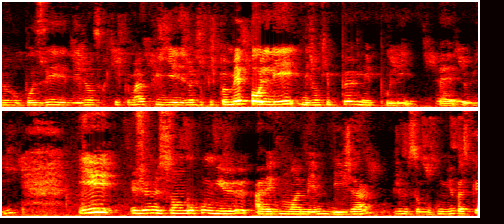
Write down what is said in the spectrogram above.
me reposer, des gens sur qui je peux m'appuyer, des gens sur qui je peux m'épauler, des gens qui peuvent m'épauler, euh, oui. Et je me sens beaucoup mieux avec moi-même déjà, je me sens beaucoup mieux parce que,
